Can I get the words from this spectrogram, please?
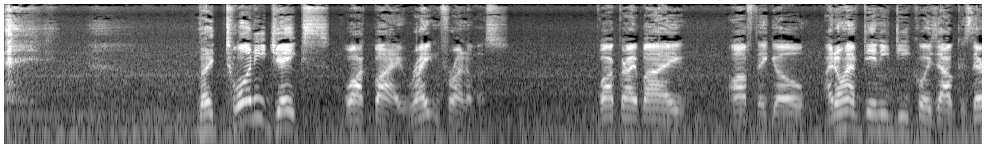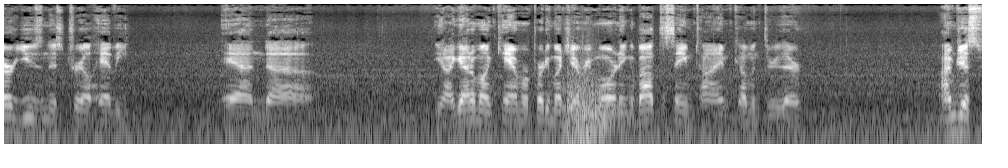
like 20 Jakes walk by right in front of us. Walk right by, off they go. I don't have any decoys out because they're using this trail heavy. And, uh, you know, I got them on camera pretty much every morning about the same time coming through there. I'm just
